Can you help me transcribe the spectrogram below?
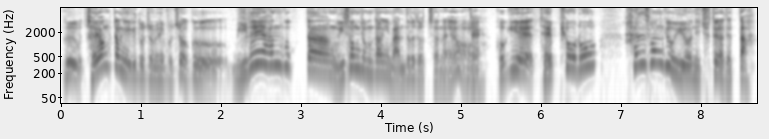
그 자유한국당 얘기도 좀 해보죠. 그 미래한국당 위성정당이 만들어졌잖아요. 네. 거기에 대표로 한성교 의원이 추대가 됐다.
